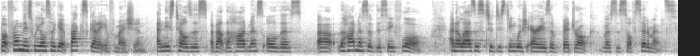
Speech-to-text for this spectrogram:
but from this, we also get backscatter information, and this tells us about the hardness or the, uh, the hardness of the sea floor and allows us to distinguish areas of bedrock versus soft sediments.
